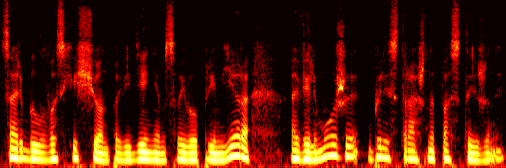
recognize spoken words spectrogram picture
Царь был восхищен поведением своего премьера, а вельможи были страшно постыжены.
